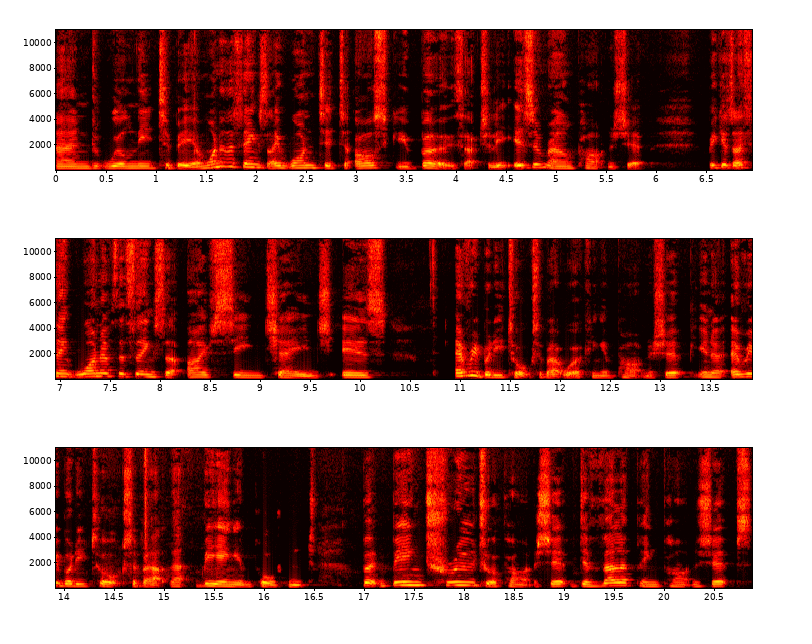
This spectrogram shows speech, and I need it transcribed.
and will need to be. And one of the things I wanted to ask you both actually is around partnership, because I think one of the things that I've seen change is everybody talks about working in partnership. You know, everybody talks about that being important, but being true to a partnership, developing partnerships,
